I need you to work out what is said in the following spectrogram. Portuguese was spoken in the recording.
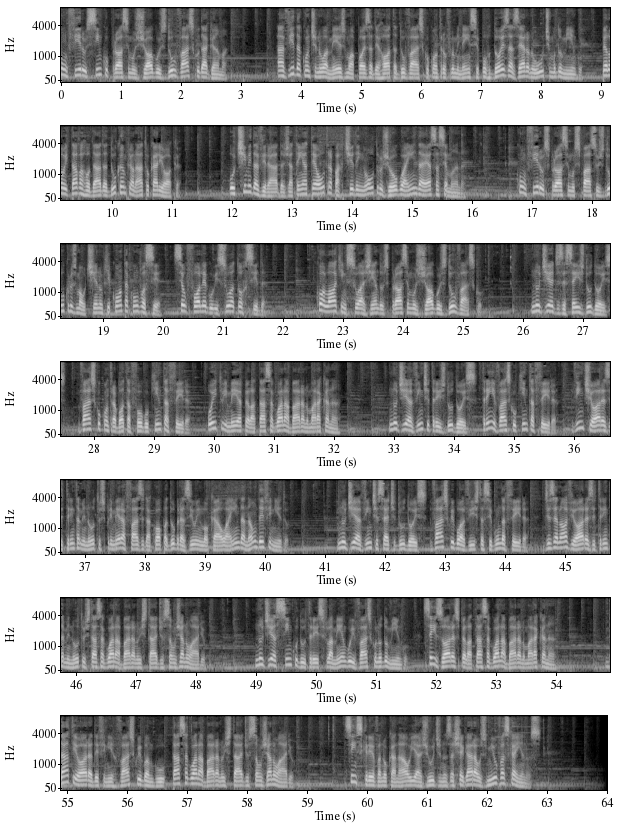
Confira os cinco próximos jogos do Vasco da Gama. A vida continua mesmo após a derrota do Vasco contra o Fluminense por 2 a 0 no último domingo, pela oitava rodada do Campeonato Carioca. O time da virada já tem até outra partida em outro jogo ainda essa semana. Confira os próximos passos do Cruz Maltino que conta com você, seu fôlego e sua torcida. Coloque em sua agenda os próximos jogos do Vasco. No dia 16 do 2, Vasco contra Botafogo quinta-feira, 8 e meia pela Taça Guanabara no Maracanã. No dia 23 do 2, Trem e Vasco quinta-feira, 20 horas e 30 minutos primeira fase da Copa do Brasil em local ainda não definido. No dia 27 do 2, Vasco e Boa Vista segunda-feira, 19 horas e 30 minutos Taça Guanabara no Estádio São Januário. No dia 5 do 3 Flamengo e Vasco no domingo, 6 horas pela Taça Guanabara no Maracanã. Data e hora a definir Vasco e Bangu, Taça Guanabara no Estádio São Januário. Se inscreva no canal e ajude-nos a chegar aos mil vascaínos.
